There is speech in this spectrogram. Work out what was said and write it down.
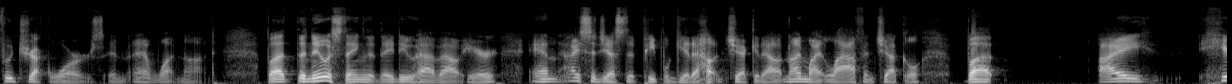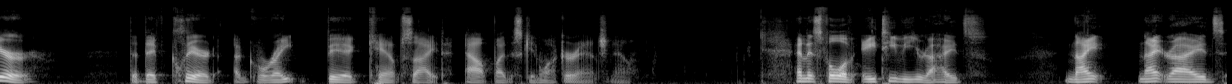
food truck wars and, and whatnot. But the newest thing that they do have out here, and I suggest that people get out and check it out, and I might laugh and chuckle, but I hear that they've cleared a great big campsite out by the Skinwalker Ranch now. And it's full of ATV rides, night night rides,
